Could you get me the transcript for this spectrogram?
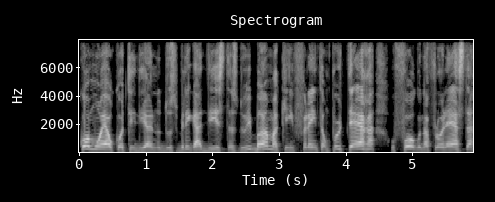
como é o cotidiano dos brigadistas do Ibama, que enfrentam por terra o fogo na floresta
